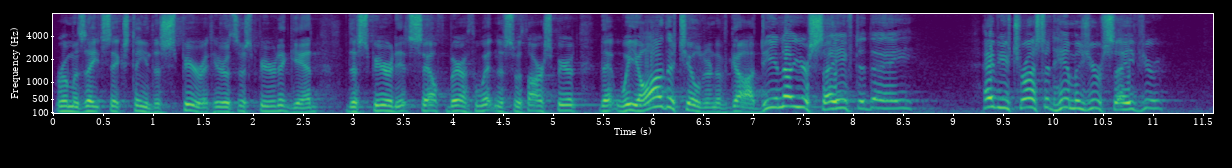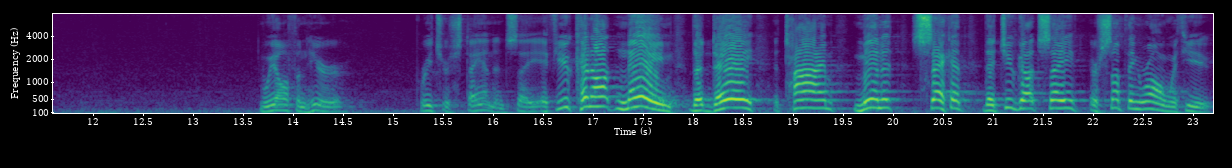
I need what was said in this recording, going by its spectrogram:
Romans 8:16 the spirit here is the spirit again the spirit itself beareth witness with our spirit that we are the children of God. Do you know you're saved today? Have you trusted him as your savior? We often hear preachers stand and say if you cannot name the day the time minute second that you got saved there's something wrong with you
